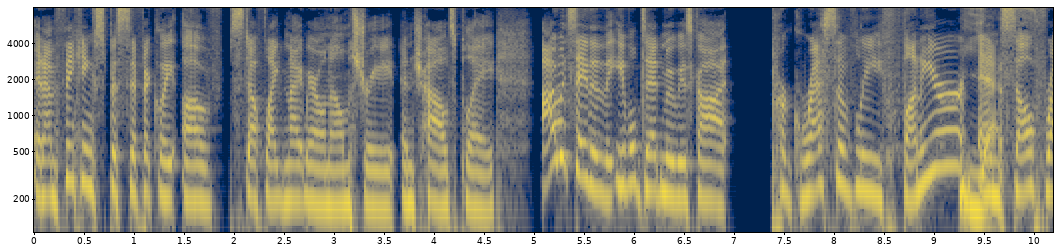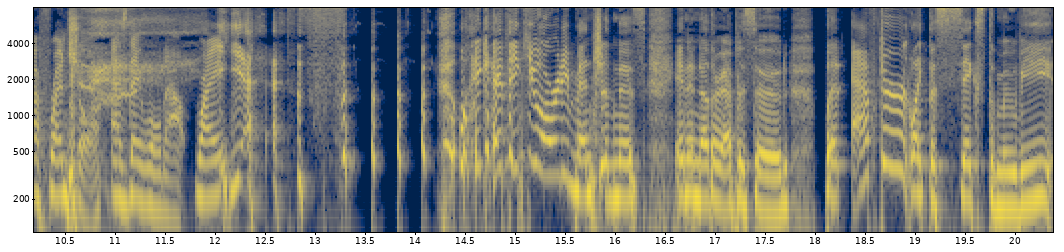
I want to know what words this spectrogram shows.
and I'm thinking specifically of stuff like Nightmare on Elm Street and Child's Play. I would say that the Evil Dead movies got progressively funnier and self-referential as they rolled out, right? yes. like I think you already mentioned this in another episode, but after like the sixth movie,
